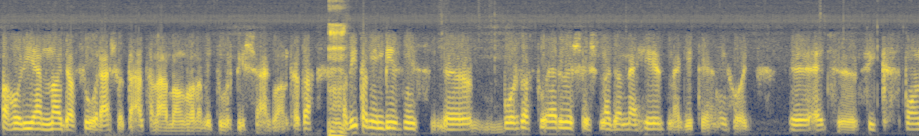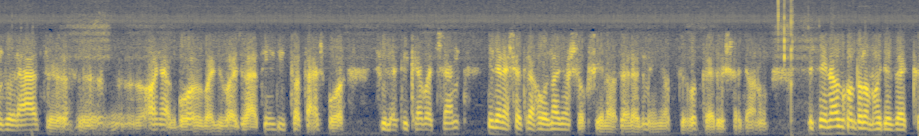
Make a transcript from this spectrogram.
ahol ilyen nagy a szórás, ott általában valami turpisság van. Tehát a, uh-huh. a vitamin biznisz borzasztó erős, és nagyon nehéz megítélni, hogy egy cikk szponzorált anyagból, vagy, vagy rált indítatásból születik-e, vagy sem. Minden esetre, ahol nagyon sokféle az eredmény, ott, ott erős a gyanú. És én azt gondolom, hogy ezek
